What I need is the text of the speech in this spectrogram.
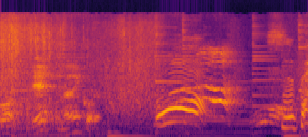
うわえ何これ？おおすごい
